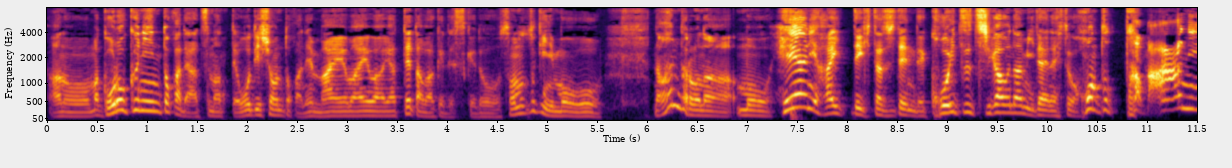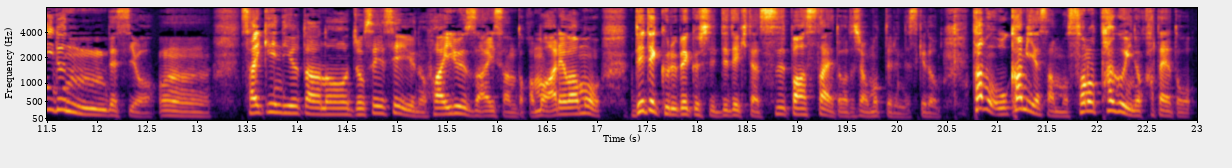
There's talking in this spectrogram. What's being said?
あの、まあ5、6人とかで集まってオーディションとかね、前々はやってたわけですけど、その時にもう、なんだろうな、もう部屋に入ってきた時点でこいつ違うなみたいな人がほんとたまーにいるんですよ。うん。最近で言うとあの、女性声優のファイルーズ愛さんとかも、あれはもう、出てくるべくして出てきたスーパースターやと私は思ってるんですけど、多分、岡宮さんもその類の方やと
